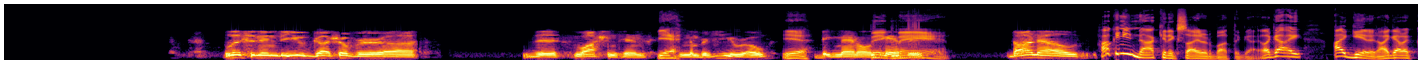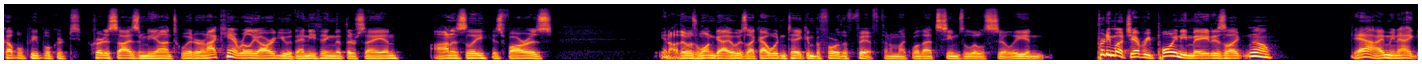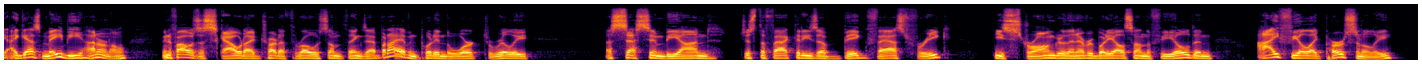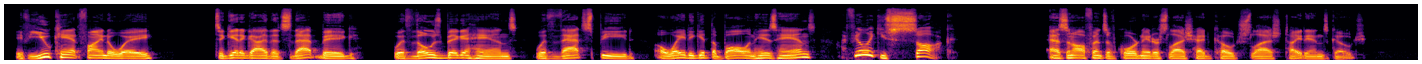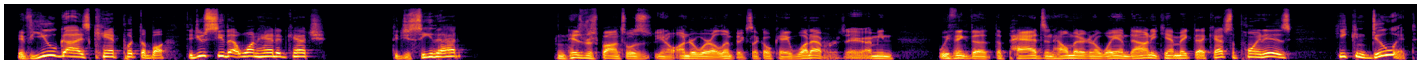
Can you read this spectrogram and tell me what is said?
Listening to you gush over uh, the Washington, yeah, number zero, yeah, big man on Big campus. man. Donnell, How can you not get excited about the guy? Like I, I get it. I got a couple people crit- criticizing me on Twitter, and I can't really argue with anything that they're saying. Honestly, as far as you know, there was one guy who was like, "I wouldn't take him before the fifth. and I'm like, "Well, that seems a little silly." And pretty much every point he made is like, "Well, yeah, I mean, I, I guess maybe. I don't know. I mean, if I was a scout, I'd try to throw some things at, but I haven't put in the work to really assess him beyond just the fact that he's a big, fast freak. He's stronger than everybody else on the field. And I feel like personally, if you can't find a way to get a guy that's that big, with those big of hands, with that speed, a way to get the ball in his hands, I feel like you suck as an offensive coordinator slash head coach slash tight ends coach. If you guys can't put the ball, did you see that one handed catch? Did you see that? And his response was, you know, underwear Olympics. Like, okay, whatever. I mean, we think the the pads and helmet are going to weigh him down. He can't make that catch. The point is, he can do it,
